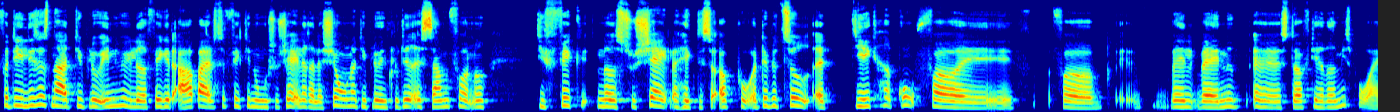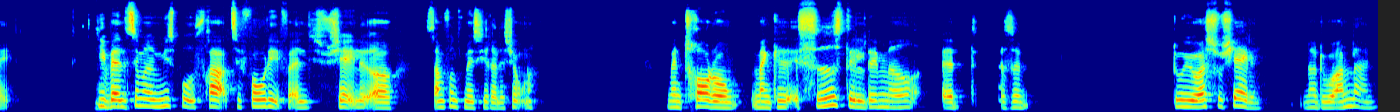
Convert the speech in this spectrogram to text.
Fordi lige så snart de blev indhyldet og fik et arbejde, så fik de nogle sociale relationer, de blev inkluderet i samfundet, de fik noget socialt at hægte sig op på, og det betød, at de ikke havde brug for, øh, for øh, hvad hvad andet øh, stof, de havde været misbrugere af. De Mhm. valgte simpelthen misbruget fra til fordel for alle de sociale og samfundsmæssige relationer. Men tror du, man kan sidestille det med, at altså, du er jo også social, når du er online. Mm.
